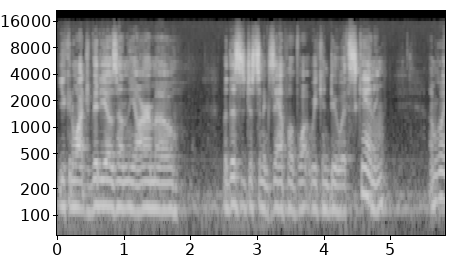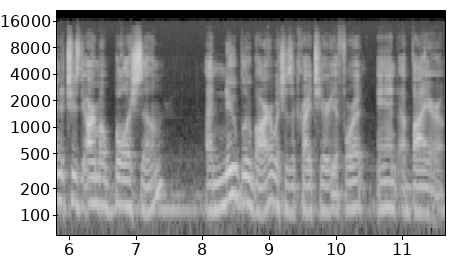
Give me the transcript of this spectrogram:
You can watch videos on the RMO but this is just an example of what we can do with scanning. I'm going to choose the RMO bullish zone, a new blue bar, which is a criteria for it, and a buy arrow.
